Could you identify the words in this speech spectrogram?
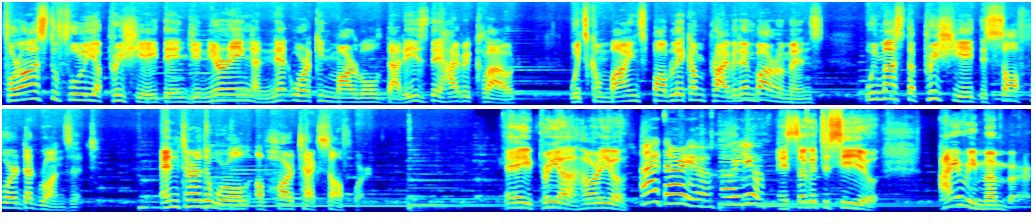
For us to fully appreciate the engineering and networking marvel that is the hybrid cloud, which combines public and private environments, we must appreciate the software that runs it. Enter the world of hard tech software. Hey, Priya, how are you? Hi, Dario. How are you? It's so good to see you. I remember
